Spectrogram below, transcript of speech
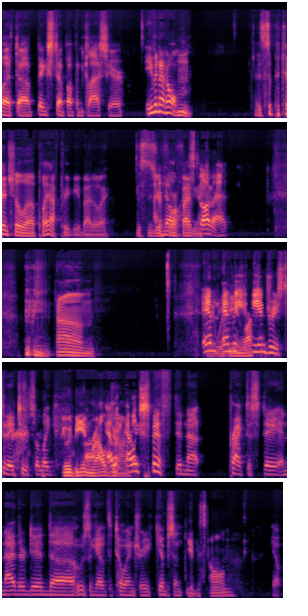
but uh, big step up in class here, even at home. Hmm. It's a potential uh, playoff preview, by the way. This is I your know. four or I five saw that. Um, And and in the, the injuries today too. So like it would be in Uh, Raul Ale- John. Alex Smith did not practice today, and neither did uh, who's the guy with the toe injury, Gibson. Gibson. Yep.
